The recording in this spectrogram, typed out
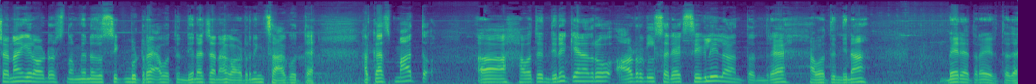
ಚೆನ್ನಾಗಿರೋ ಆರ್ಡರ್ಸ್ ನಮಗೇನಾದ್ರು ಸಿಕ್ಬಿಟ್ರೆ ಅವತ್ತಿನ ದಿನ ಚೆನ್ನಾಗಿ ಆರ್ಡ್ರಿಂಗ್ಸ್ ಆಗುತ್ತೆ ಅಕಸ್ಮಾತ್ ಅವತ್ತಿನ ದಿನಕ್ಕೆ ಏನಾದರೂ ಆರ್ಡ್ರ್ಗಳು ಸರಿಯಾಗಿ ಸಿಗಲಿಲ್ಲ ಅಂತಂದರೆ, ಅವತ್ತಿನ ದಿನ ಬೇರೆ ಥರ ಇರ್ತದೆ.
